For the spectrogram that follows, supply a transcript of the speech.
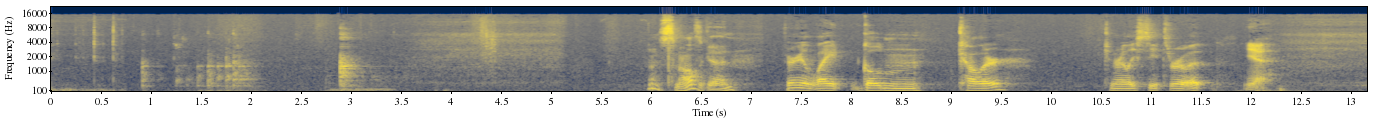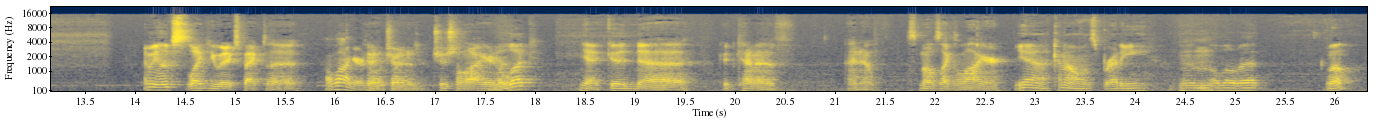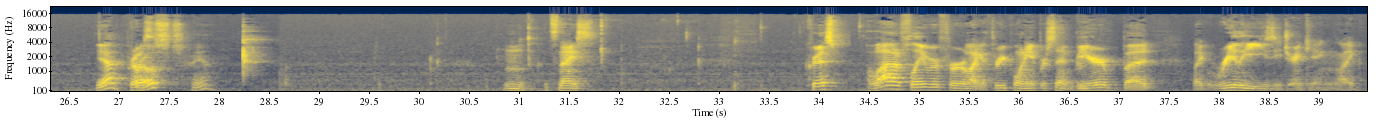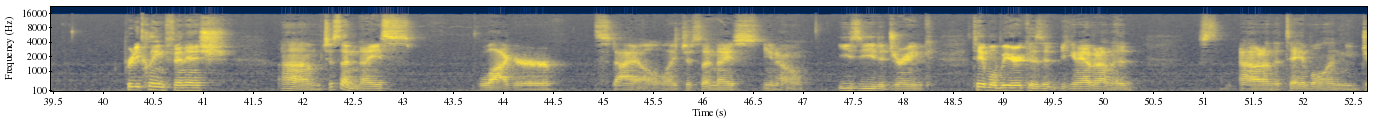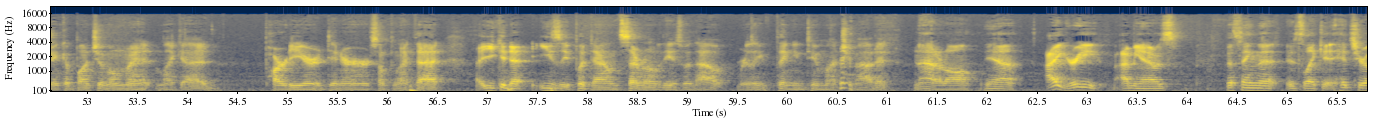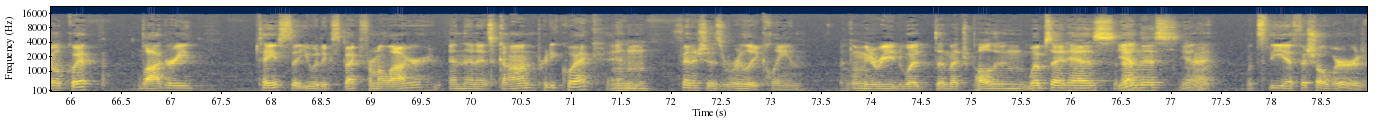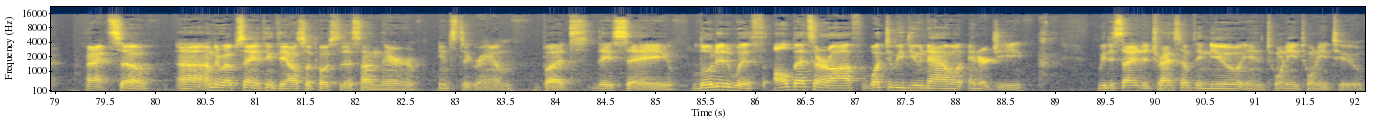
It smells good. Very light golden color. Can really see through it. yeah. I mean, it looks like you would expect a A lager. kind of tra- traditional lager to look. Yeah, good, uh, good kind of. I don't know. Smells like a lager. Yeah, kind of almost bready in a little bit. Well, Yeah, Prost. Prost. Yeah. Mm, it's nice. Crisp, a lot of flavor for like a 3.8% beer, but like really easy drinking. Like pretty clean finish. Um, just a nice lager style. Like just a nice, you know, easy to drink table beer because you can have it on the out on the table and you drink a bunch of them at like a party or a dinner or something like that. Uh, you could uh, easily put down several of these without really thinking too much about it. Not at all. Yeah. I agree. I mean, I was the thing that is like it hits you real quick, lagery taste that you would expect from a lager, and then it's gone pretty quick and Mhm. finishes really clean. Want me to read what the Metropolitan website has on this? Yeah. Right. What's the official word? All right, so uh, on their website, I think they also posted this on their Instagram, but they say, loaded with all bets are off, what do we do now energy. We decided to try something new in 2022.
